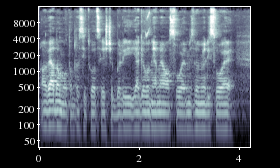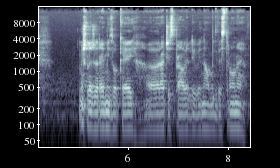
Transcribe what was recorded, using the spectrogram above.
ale viadomo, tam tá situácia ešte boli, Jagiellonia mal svoje, my sme mali svoje. Myslím, že remis OK, e, radšej spravedlivý na obidve strany.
